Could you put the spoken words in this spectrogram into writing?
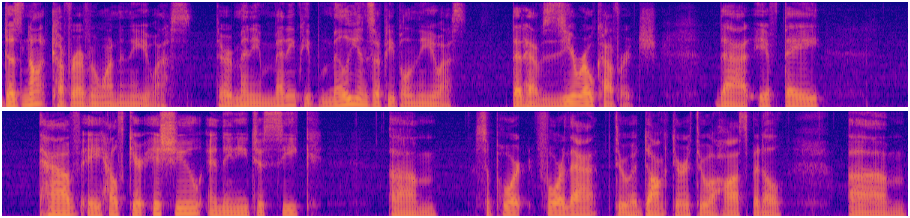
does not cover everyone in the US. There are many, many people, millions of people in the US that have zero coverage. That if they have a healthcare issue and they need to seek um, support for that through a doctor, through a hospital, um,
